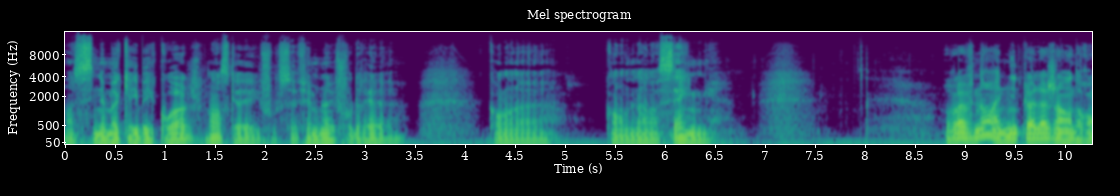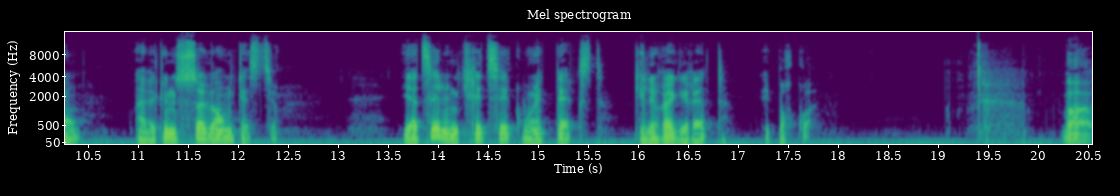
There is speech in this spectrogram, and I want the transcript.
en cinéma québécois. Je pense que il faut, ce film-là, il faudrait qu'on l'enseigne. Revenons à Nicolas Gendron avec une seconde question. Y a-t-il une critique ou un texte qu'il regrette et pourquoi? Bah,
